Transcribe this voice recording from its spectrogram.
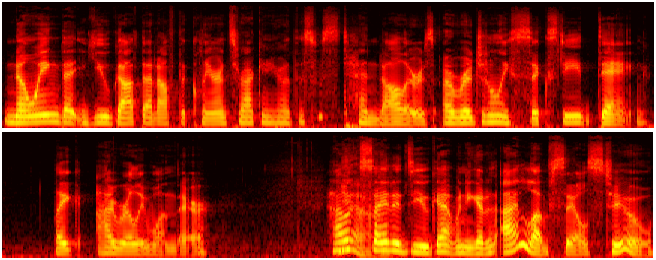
Knowing that you got that off the clearance rack and you go, this was $10, originally 60 dang. Like, I really won there. How Yeah. excited do you get when you get it? I love sales too.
